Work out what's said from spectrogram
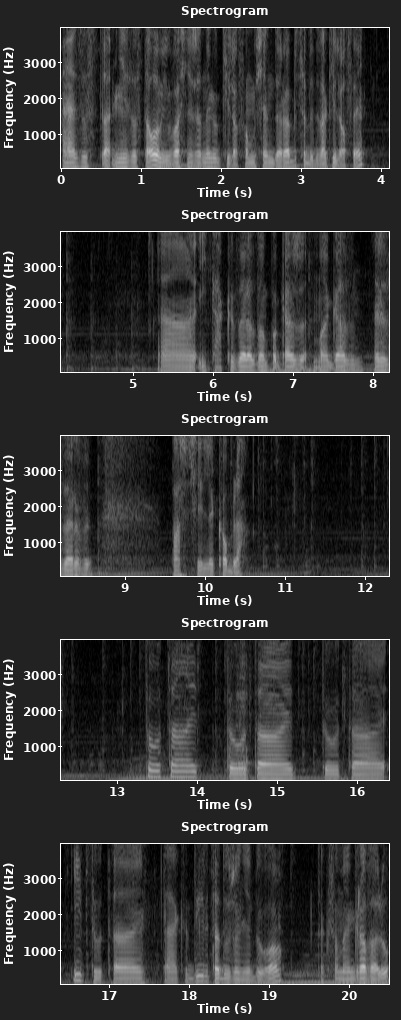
E, Zosta nie zostało mi właśnie żadnego kilofa, musiałem dorobić sobie dwa kilofy. I tak, zaraz wam pokażę magazyn, rezerwy. Patrzcie ile kobla. tutaj, tutaj, tutaj i tutaj. Tak, dirta dużo nie było, tak samo jak gravelu,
